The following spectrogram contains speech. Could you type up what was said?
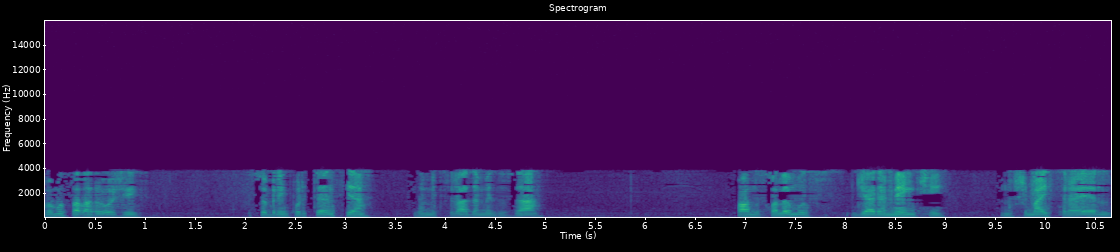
Vamos falar hoje sobre a importância da mitzvah da mezuzá, qual nós falamos diariamente no Shema Israel,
